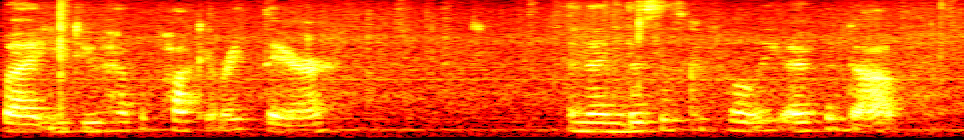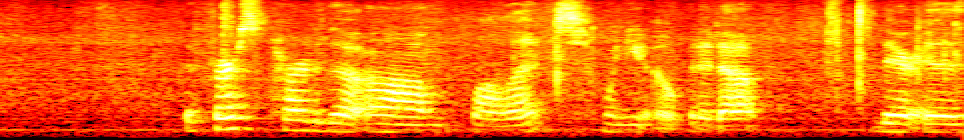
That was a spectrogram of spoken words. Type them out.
but you do have a pocket right there. And then this is completely opened up. The first part of the um, wallet, when you open it up, there is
